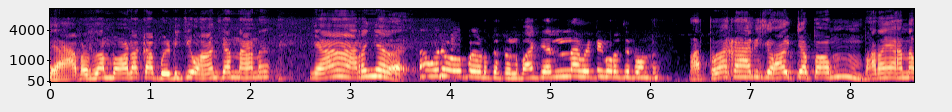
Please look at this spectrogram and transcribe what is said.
ദേവസ്വം ബോർഡൊക്കെ പിടിച്ചു വാങ്ങിച്ചെന്നാണ് ഞാൻ അറിഞ്ഞത്. ഒരു വകുപ്പ് എടുത്തിട്ടുള്ളൂ. ബാക്കി എല്ലാം വെട്ടി കുറച്ചിട്ടുണ്ട് പത്രക്കാർ ചോദിച്ചപ്പം പറയാന്ന്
